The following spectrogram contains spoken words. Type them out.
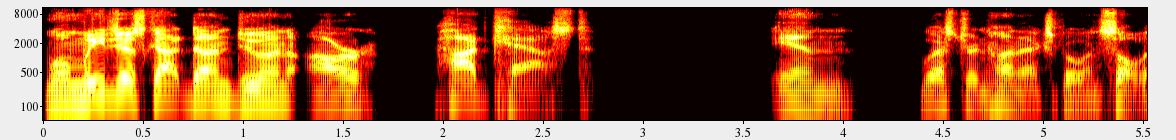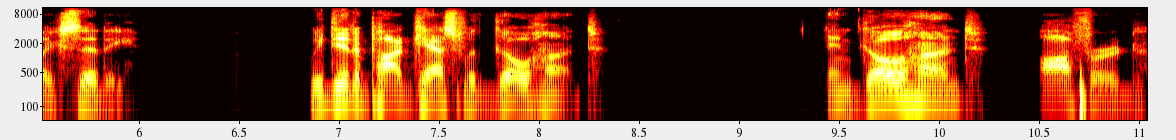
When we just got done doing our podcast in Western Hunt Expo in Salt Lake City, we did a podcast with Go Hunt. And Go Hunt offered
